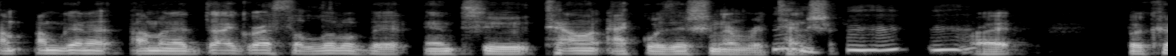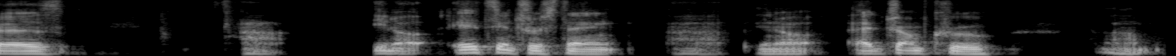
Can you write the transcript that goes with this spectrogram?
I'm, I'm gonna I'm gonna digress a little bit into talent acquisition and retention, Mm-hmm, mm-hmm. right? Because uh, you know it's interesting. Uh, you know, at JumpCrew, um,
